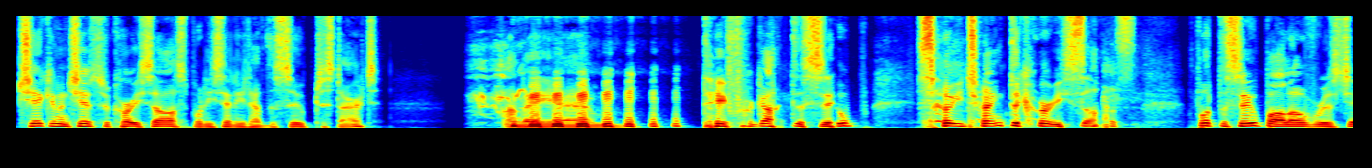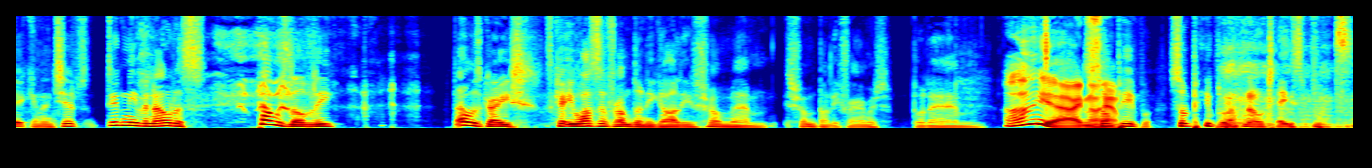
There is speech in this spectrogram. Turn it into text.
chicken and chips with curry sauce, but he said he'd have the soup to start. And they um, they forgot the soup, so he drank the curry sauce, put the soup all over his chicken and chips. Didn't even notice. That was lovely. That was great. He wasn't from Donegal. He was from um, he's from Ballyfermot. But um, Oh yeah, I know some him. people some people have no taste buds.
